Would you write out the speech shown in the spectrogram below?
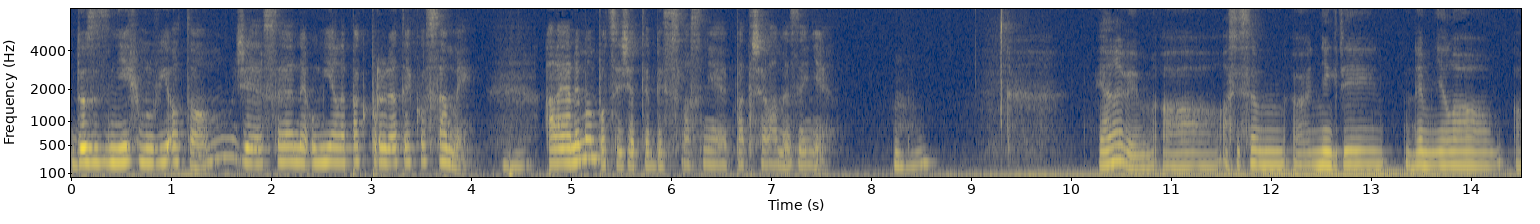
dost z nich mluví o tom, že se neumí ale pak prodat jako sami. Mm. Ale já nemám pocit, že ty bys vlastně patřila mezi ně. Mm. Já nevím. A asi jsem eh, nikdy neměla eh,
